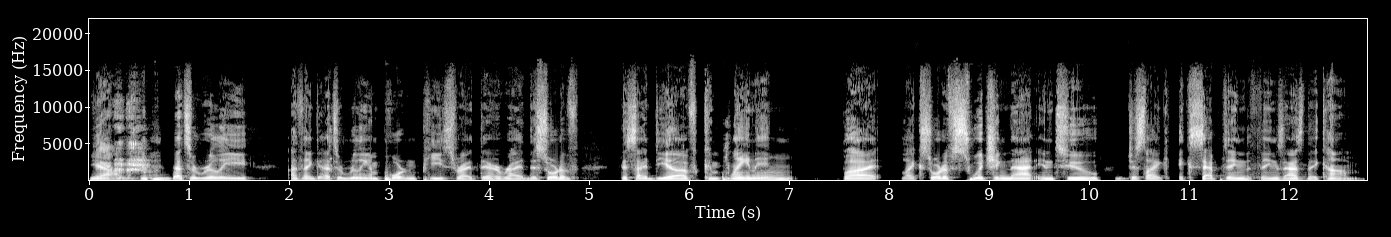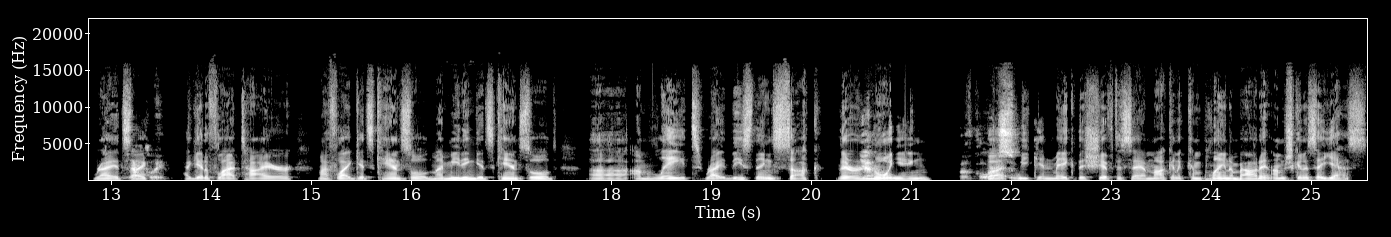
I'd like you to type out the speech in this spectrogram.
Yeah, that's a really, I think that's a really important piece right there, right? This sort of this idea of complaining, but like sort of switching that into just like accepting the things as they come, right? It's exactly. like I get a flat tire, my flight gets canceled, my meeting gets canceled, uh, I'm late, right? These things suck. They're yeah. annoying. Of course. But we can make the shift to say, I'm not going to complain about it. I'm just going to say, yes,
